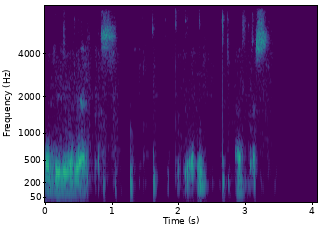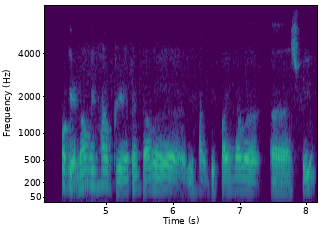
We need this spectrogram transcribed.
the delivery address. Delivery address. Okay, now we have created our, we have defined our uh, stream.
